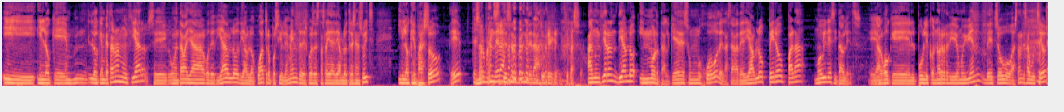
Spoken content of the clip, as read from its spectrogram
Y lo que lo que empezaron a anunciar, se comentaba ya algo de Diablo, Diablo 4 posiblemente, después de esta salida de Diablo 3 en Switch. Y lo que pasó, ¿eh? Te No- sorprenderá. Te sorprenderá. ¿Tú qué, qué pasó? Anunciaron Diablo Immortal, que es un juego de la saga de Diablo, pero para móviles y tablets. Eh, Algo que el público no recibió muy bien, de hecho hubo bastantes abucheos,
